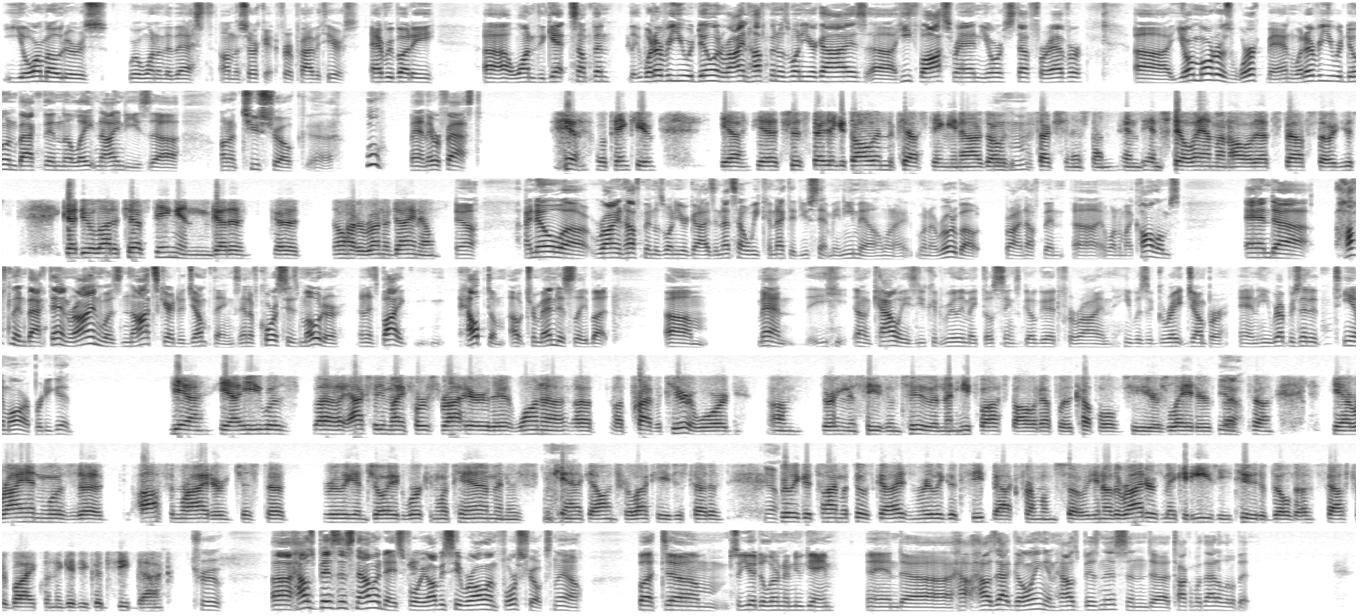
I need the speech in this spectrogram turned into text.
your motors were one of the best on the circuit for privateers. Everybody uh, wanted to get something. Whatever you were doing, Ryan Huffman was one of your guys. Uh, Heath Voss ran your stuff forever. Uh, your motors worked, man. Whatever you were doing back then in the late 90s uh, on a two stroke, uh, whoo, man, they were fast. Yeah, well, thank you. Yeah, yeah. It's just I think it's all in the testing. You know, I was always mm-hmm. a perfectionist on, and and still am on all of that stuff. So you just got to do a lot of testing and got to got to know how to run a dyno. Yeah. I know uh, Ryan Huffman was one of your guys, and that's how we connected. You sent me an email when I when I wrote about Ryan Huffman uh, in one of my columns, and uh, Huffman back then, Ryan was not scared to jump things, and of course his motor and his bike helped him out tremendously. But um, man, he, on Cowies, you could really make those things go good for Ryan. He was a great jumper, and he represented TMR pretty good. Yeah, yeah, he was uh, actually my first rider that won a, a, a privateer award um, during the season too, and then Heath Voss followed up with a couple a few years later. Yeah. But uh, yeah, Ryan was an awesome rider, just a really enjoyed working with him and his mm-hmm. mechanic Alan Trelecki. Just had a yeah. really good time with those guys and really good feedback from them. So you know the riders make it easy too to build a faster bike when they give you good feedback. True. Uh, how's business nowadays for you? Obviously, we're all on four strokes now, but um, so you had to learn a new game. And uh, how, how's that going? And how's business? And uh, talk about that a little bit.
